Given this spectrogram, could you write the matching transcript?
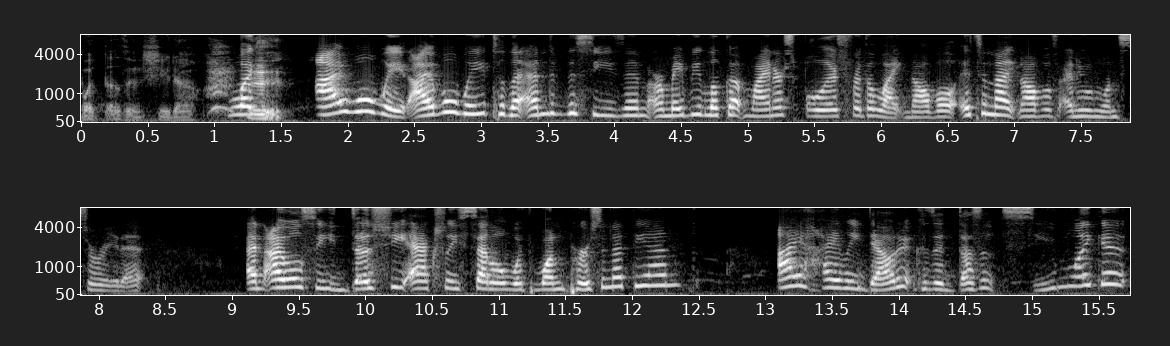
But doesn't she though? Like, I will wait. I will wait till the end of the season, or maybe look up minor spoilers for the light novel. It's a light novel if anyone wants to read it. And I will see, does she actually settle with one person at the end? I highly doubt it because it doesn't seem like it.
